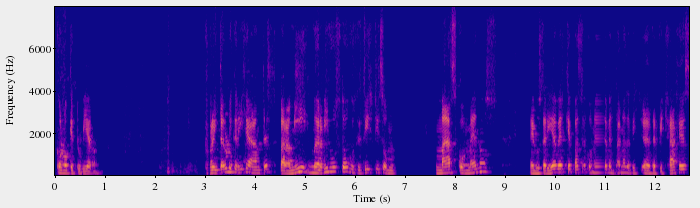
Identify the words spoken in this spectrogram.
con lo que tuvieron. Reitero lo que dije antes, para mí, para mi gusto, Bucetich hizo más con menos. Me gustaría ver qué pasa con esta ventana de, eh, fichajes,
